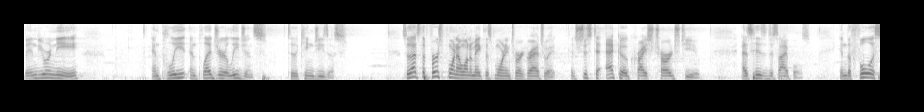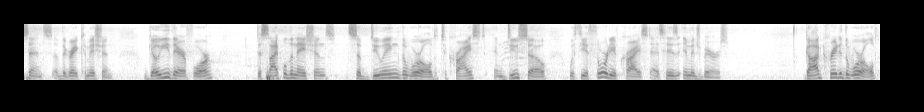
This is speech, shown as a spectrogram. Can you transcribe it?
Bend your knee and, ple- and pledge your allegiance to the King Jesus. So that's the first point I want to make this morning to our graduate. It's just to echo Christ's charge to you as his disciples in the fullest sense of the Great Commission. Go ye therefore, disciple the nations, subduing the world to Christ, and do so with the authority of Christ as his image bearers. God created the world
